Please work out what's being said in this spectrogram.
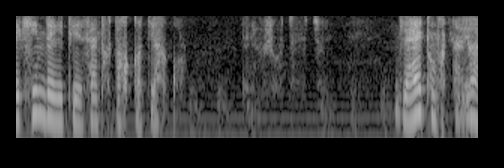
Яг хин бэ гэдгийг сайн тогтоох гээд яахгүй. Тэнийг шүү цааш. Ингээ айдгүй бахтаа ёо.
